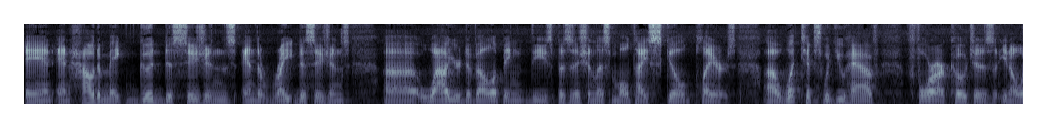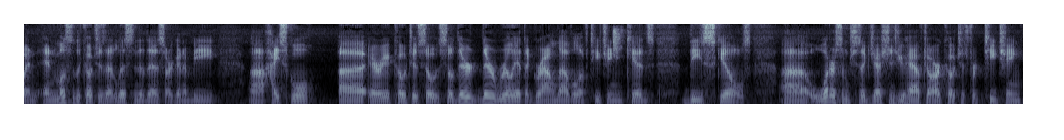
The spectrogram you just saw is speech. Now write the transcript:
and and how to make good decisions and the right decisions uh, while you're developing these positionless, multi-skilled players. Uh, what tips would you have for our coaches? You know, and and most of the coaches that listen to this are going to be uh, high school uh, area coaches. So so they're they're really at the ground level of teaching kids these skills. Uh, what are some suggestions you have to our coaches for teaching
